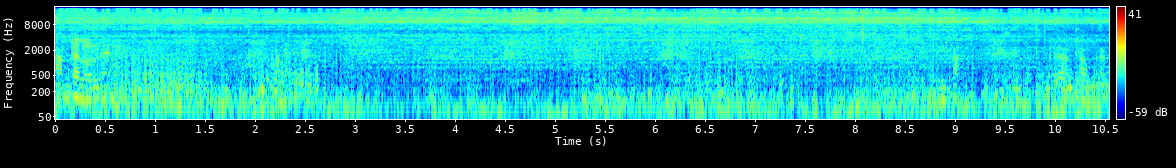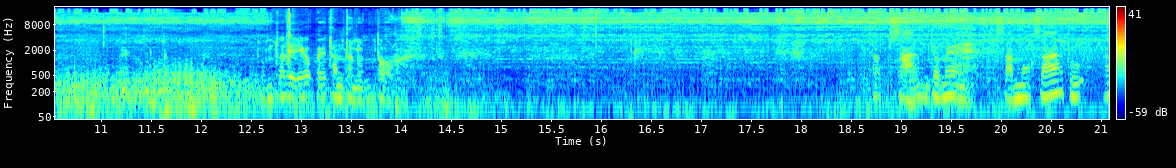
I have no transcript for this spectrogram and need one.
ทำถนนเลยนี่ครับกำลังทำครับผมทะเลก็ ไปทำถนนต่อครับศาลเจ้าแม่สามมุกสาธุสา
